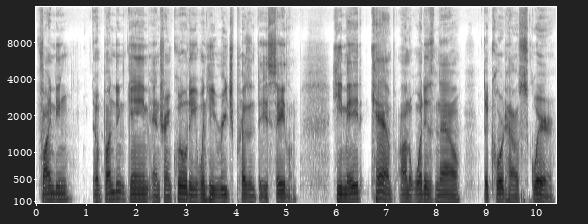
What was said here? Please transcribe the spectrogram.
finding abundant game and tranquility when he reached present day Salem. He made camp on what is now the courthouse square.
